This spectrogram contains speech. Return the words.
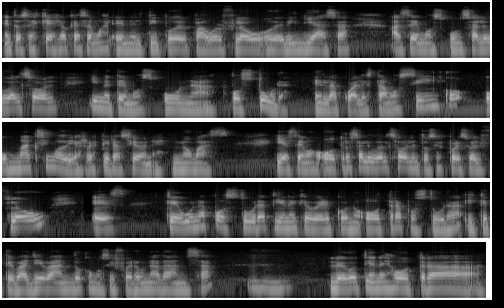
Entonces, ¿qué es lo que hacemos en el tipo de Power Flow o de Vinyasa? Hacemos un saludo al sol y metemos una postura en la cual estamos 5 o máximo 10 respiraciones, no más. Y hacemos otro saludo al sol, entonces por eso el flow es que una postura tiene que ver con otra postura y que te va llevando como si fuera una danza. Luego tienes otra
